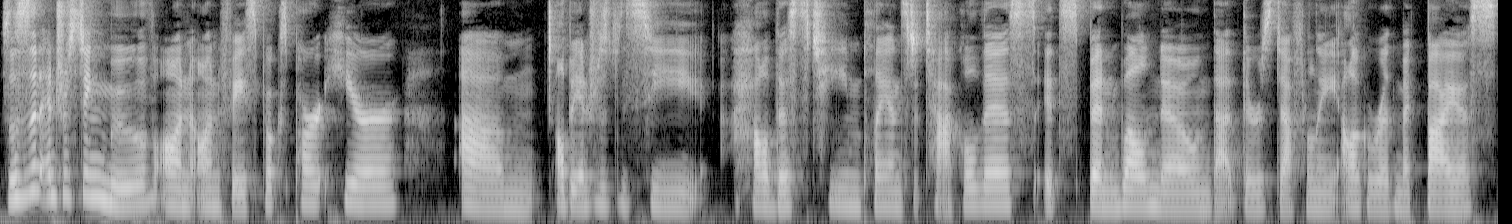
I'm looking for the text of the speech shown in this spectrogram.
So this is an interesting move on on Facebook's part here. Um, I'll be interested to see how this team plans to tackle this. It's been well known that there's definitely algorithmic bias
